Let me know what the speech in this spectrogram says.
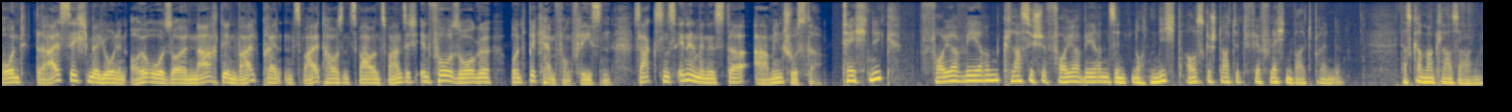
Rund 30 Millionen Euro sollen nach den Waldbränden 2022 in Vorsorge und Bekämpfung fließen. Sachsens Innenminister Armin Schuster. Technik, Feuerwehren, klassische Feuerwehren sind noch nicht ausgestattet für Flächenwaldbrände. Das kann man klar sagen.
